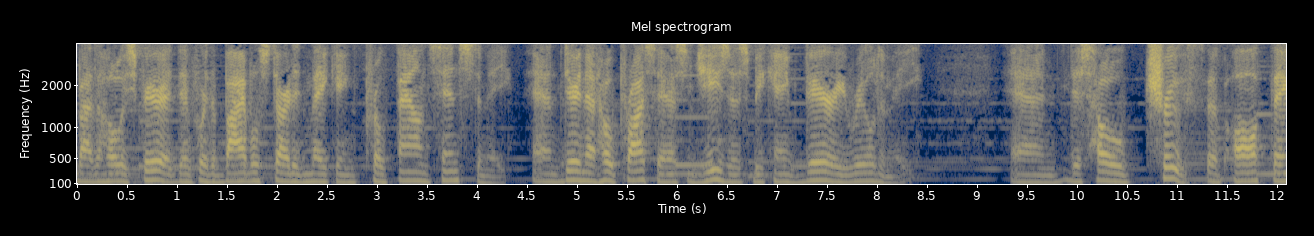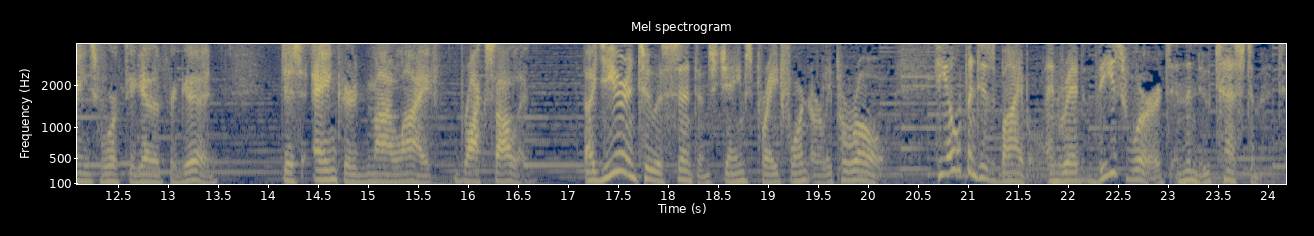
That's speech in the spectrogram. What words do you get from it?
by the Holy Spirit that where the Bible started making profound sense to me. And during that whole process, Jesus became very real to me. And this whole truth of all things work together for good just anchored my life rock solid. A year into his sentence, James prayed for an early parole. He opened his Bible and read these words in the New Testament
